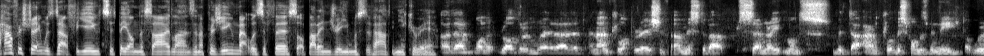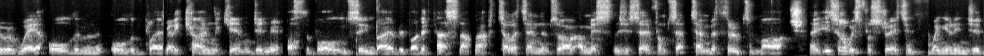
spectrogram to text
How frustrating was that for you to be on the sidelines? And I presume that was the first sort of bad injury you must have had in your career. I'd had one at Rotherham where I had an ankle operation. I missed about seven or eight months with that ankle. This one was my knee. We were away at Oldham, and Oldham player very kindly came and did me off the ball and seen by everybody. I snapped my patella tendon, so I missed, as you said, from September through to March. It's always frustrating when you're injured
